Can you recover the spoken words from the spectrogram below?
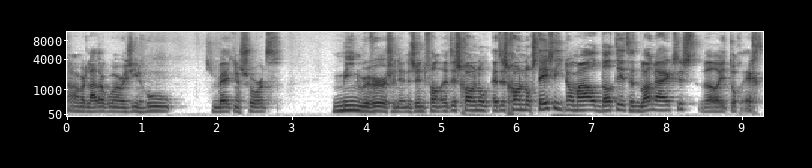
Ah, maar het laat ook maar weer zien hoe... Het is een beetje een soort mean reversion in de zin van... Het is, gewoon nog, het is gewoon nog steeds niet normaal dat dit het belangrijkste is. Terwijl je toch echt...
